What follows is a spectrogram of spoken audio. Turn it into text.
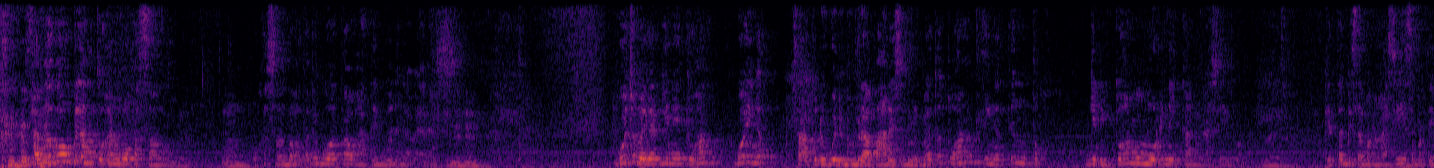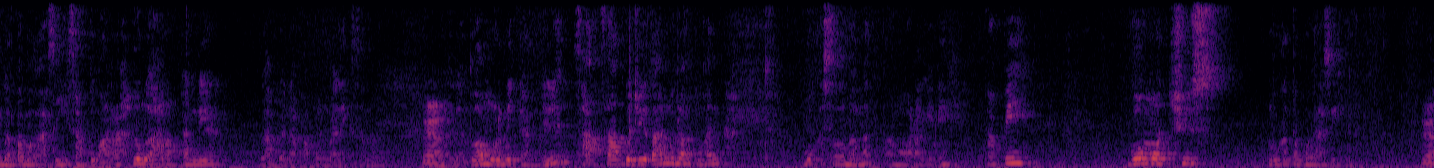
Sambil gue bilang Tuhan gue kesel. Gue kesel banget tapi gue tahu hati gue nih nggak beres. Gue coba inget gini Tuhan, gue inget saat itu gue di beberapa hari sebelumnya tuh Tuhan ingetin untuk gini Tuhan memurnikan kasih gue kita bisa mengasihi seperti Bapak mengasihi satu arah, lu nggak harapkan dia lakuin apa pun balik sama lu. Ya. Dan Tuhan murnikan. Jadi saat, saat gue cuci tangan gue bilang Tuhan, gue kesel banget sama orang ini, tapi gue mau choose untuk tetap mengasihi. Ya.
